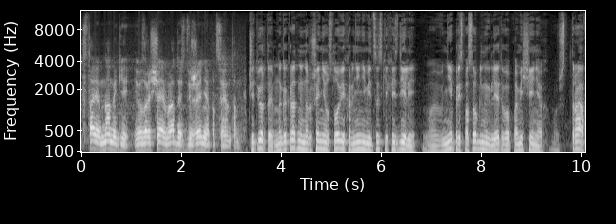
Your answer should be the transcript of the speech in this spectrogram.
Ставим на ноги и возвращаем радость движения пациентам. Четвертое. Многократное нарушение условий хранения медицинских изделий э, в неприспособленных для этого помещениях. Штраф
